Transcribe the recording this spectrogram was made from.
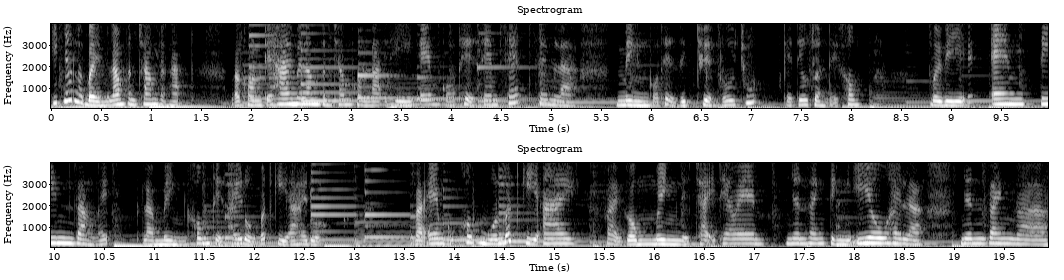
ít nhất là 75% chẳng hạn. Và còn cái 25% còn lại thì em có thể xem xét xem là mình có thể dịch chuyển đôi chút cái tiêu chuẩn đấy không. Bởi vì em tin rằng ấy là mình không thể thay đổi bất kỳ ai được và em cũng không muốn bất kỳ ai phải gồng mình để chạy theo em. Nhân danh tình yêu hay là nhân danh là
